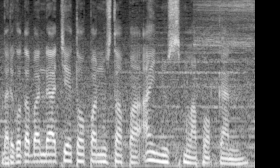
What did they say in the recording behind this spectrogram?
Dari Kota Banda Aceh, Topan Mustafa, Ainus melaporkan.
